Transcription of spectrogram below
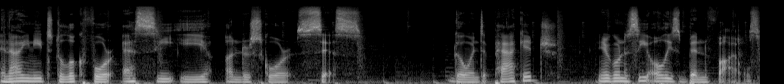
and now you need to look for SCE underscore sys. Go into package, and you're going to see all these bin files.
